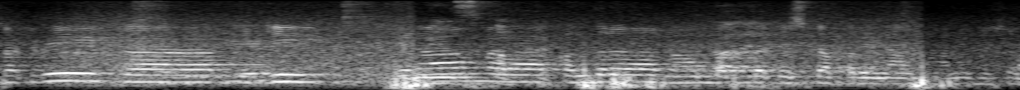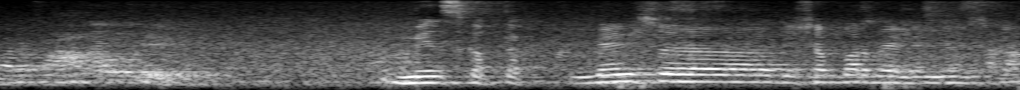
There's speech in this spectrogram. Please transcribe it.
छठवीं का विधि परिणाम पंद्रह नवंबर तक इसका परिणाम आने की संभावना मेंस कब तक? मेंस दिसंबर में लेंगे इसका।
